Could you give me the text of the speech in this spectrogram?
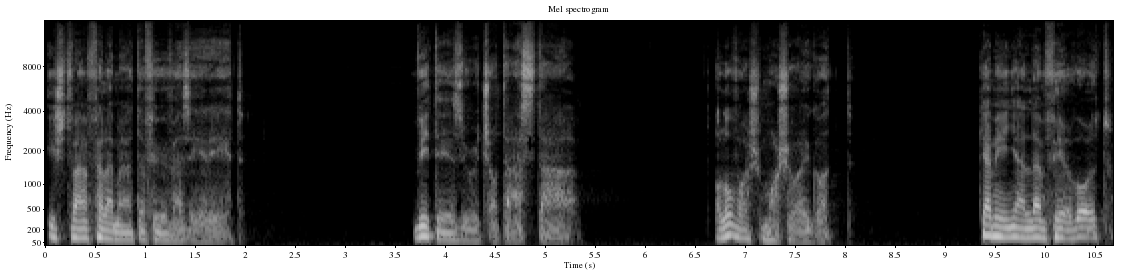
István felemelte fővezérét. Vitézül csatáztál. A lovas mosolygott. Kemény ellenfél volt.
